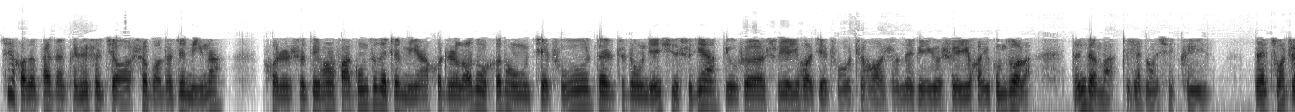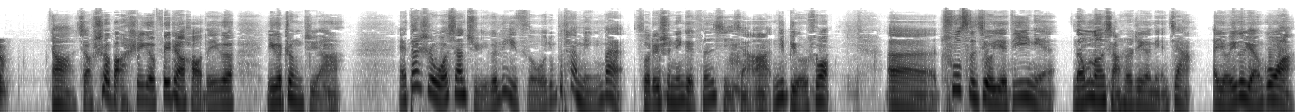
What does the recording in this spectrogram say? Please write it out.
最好的判断肯定是缴社保的证明呢。或者是对方发工资的证明啊，或者是劳动合同解除的这种连续的时间啊，比如说十月一号解除，正好是那边又十月一号又工作了，等等嘛，这些东西可以来佐证。啊，缴社保是一个非常好的一个一个证据啊。哎，但是我想举一个例子，我就不太明白，左律师您给分析一下啊。你比如说，呃，初次就业第一年能不能享受这个年假？哎，有一个员工啊，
